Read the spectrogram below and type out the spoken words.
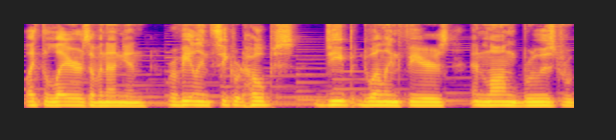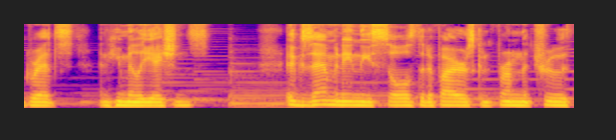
like the layers of an onion, revealing secret hopes, deep dwelling fears, and long bruised regrets and humiliations. Examining these souls, the Defiers confirmed the truth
